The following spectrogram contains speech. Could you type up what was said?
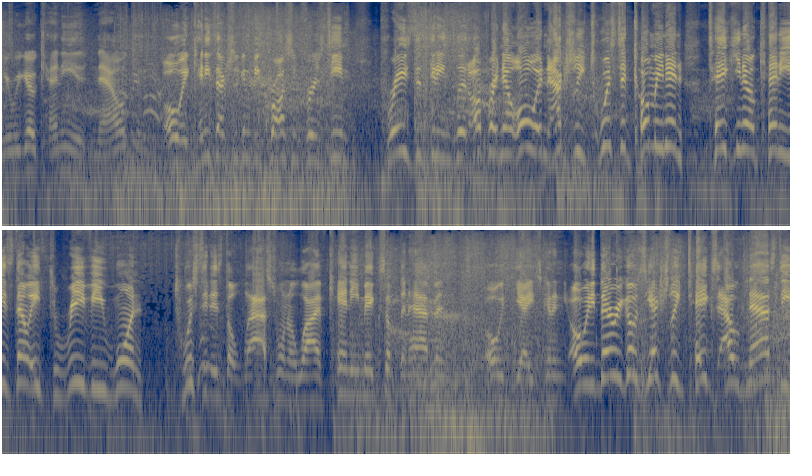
Here we go, Kenny now can, oh, and Kenny's actually going to be crossing for his team. Praised is getting lit up right now. Oh, and actually Twisted coming in, taking out Kenny is now a 3v1. Twisted is the last one alive. Can he make something happen? Oh, yeah, he's gonna, oh, there he goes. He actually takes out Nasty.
